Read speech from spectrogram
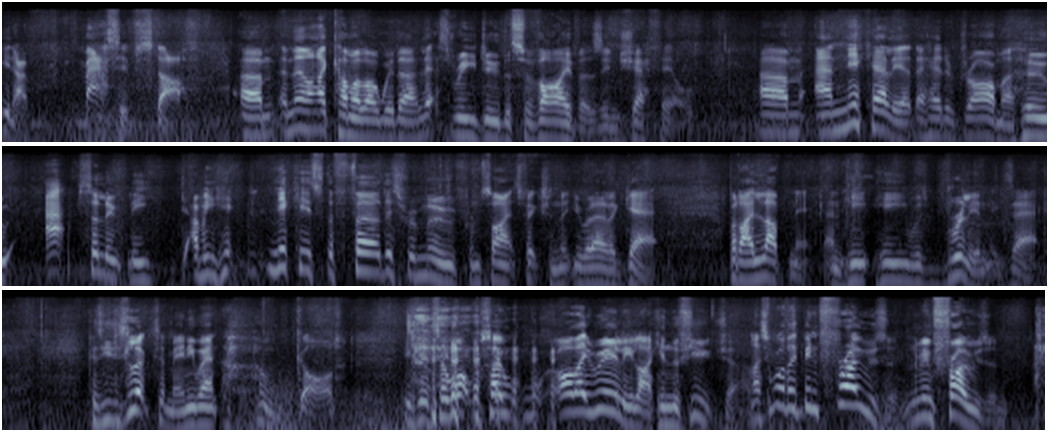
You know, massive stuff. Um, and then I come along with a Let's redo the Survivors in Sheffield. Um, and Nick Elliott, the head of drama, who absolutely. I mean, he, Nick is the furthest removed from science fiction that you will ever get. But I love Nick, and he, he was brilliant exec. Because he just looked at me and he went, "Oh God!" He said, "So what? So are they really like in the future?" And I said, "Well, they've been frozen. They've been frozen.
